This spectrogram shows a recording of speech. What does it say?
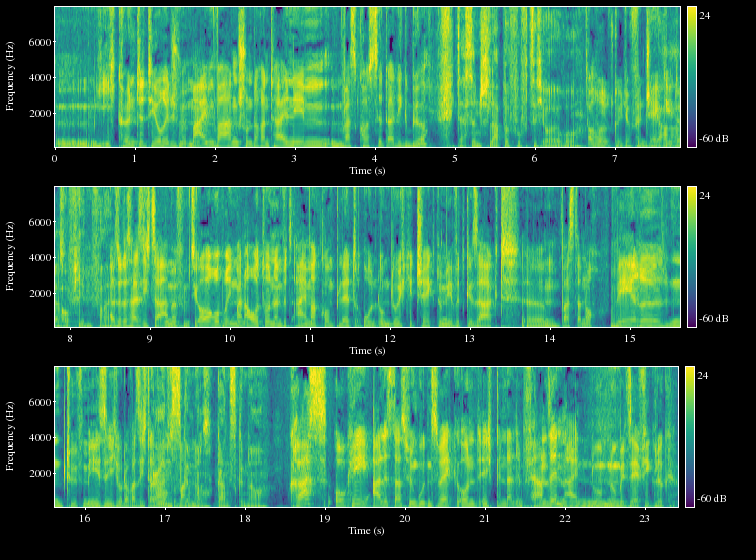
äh, ich könnte theoretisch mit meinem Wagen schon daran teilnehmen. Was kostet da die Gebühr? Das sind schlappe 50 Euro. Oh, das geht ja für einen Check Ja, geht das. auf jeden Fall. Also das heißt, ich zahle einmal 50 Euro, bringe mein Auto und dann wird es einmal komplett rundum durchgecheckt und mir wird gesagt, ähm, was da noch wäre, TÜV-mäßig oder was ich da noch Ganz so machen genau, muss. ganz genau. Krass, okay, alles das für einen guten Zweck und ich bin dann im Fernsehen? Nein, nur, nur mit sehr viel Glück.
